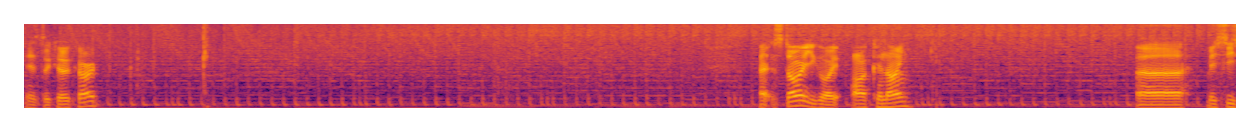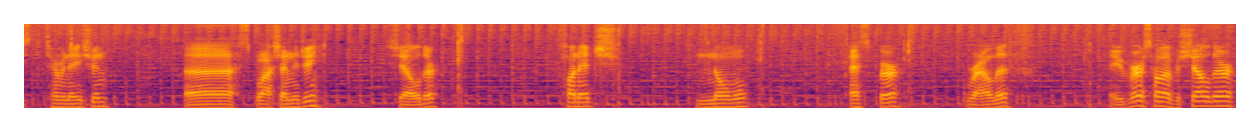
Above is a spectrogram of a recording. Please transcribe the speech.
Here's the code card. At the start you got Arcanine, uh, Misty's Determination, uh, Splash Energy, Shellder, Honedge, Normal, Esper, Growlithe, a reverse holo of a Shellder,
